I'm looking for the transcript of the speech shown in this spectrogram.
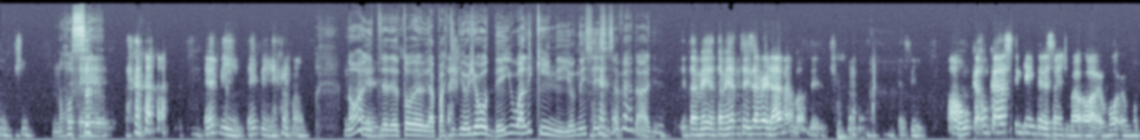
enfim. Nossa! É... enfim, enfim. Não, é. eu tô, a partir de hoje eu odeio o Alikine e eu nem sei se isso é verdade. eu, também, eu também não sei se é verdade, mas gosto dele. Enfim. Ó, um, um cara assim que é interessante, mas, ó, eu vou, eu vou.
